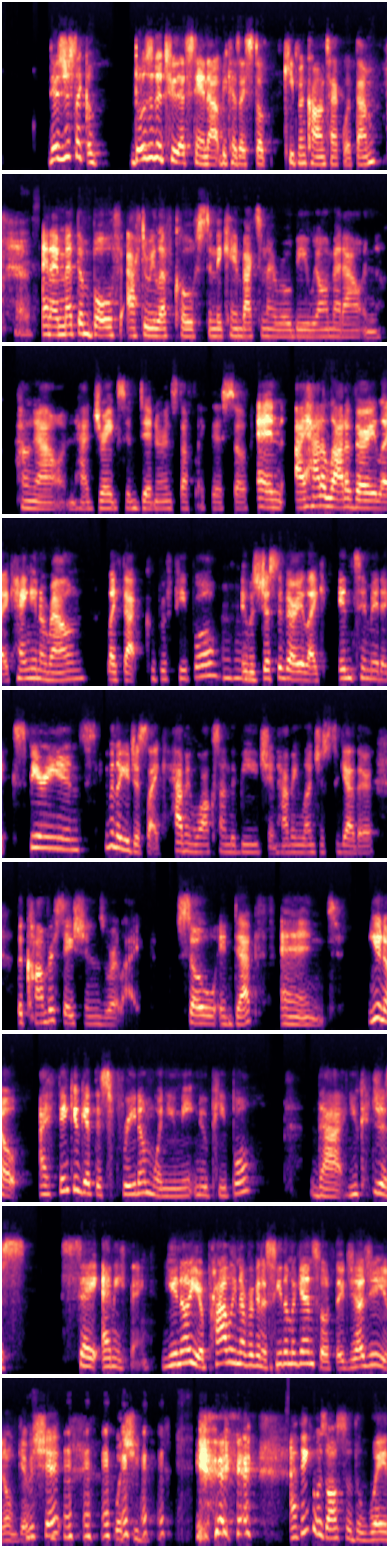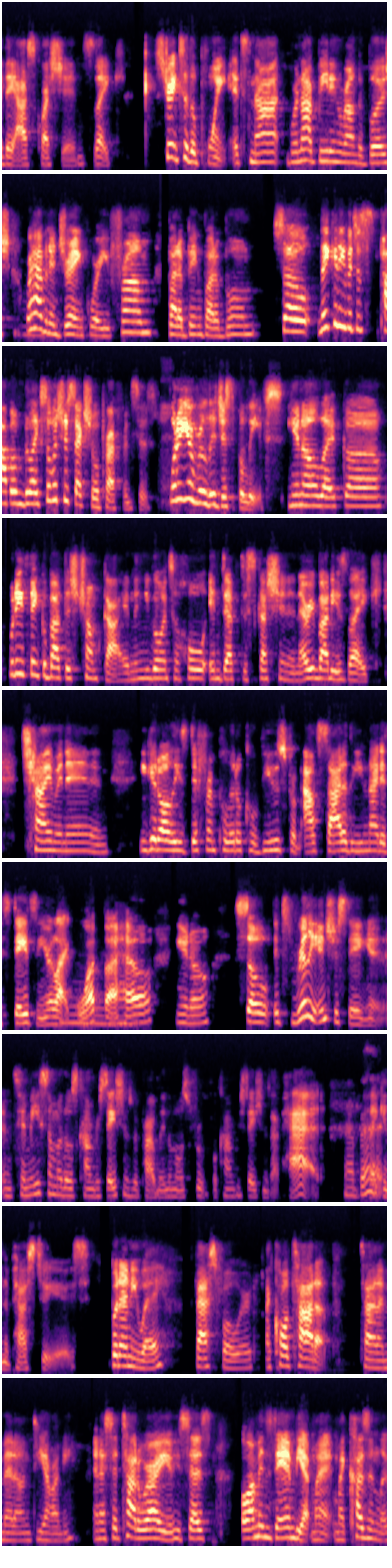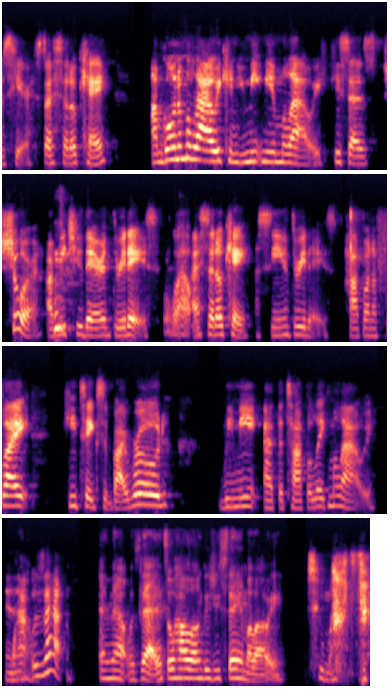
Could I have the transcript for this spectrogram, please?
there's just like a, those are the two that stand out because I still keep in contact with them. Nice. And I met them both after we left Coast and they came back to Nairobi. We all met out and hung out and had drinks and dinner and stuff like this. So, and I had a lot of very like hanging around like that group of people. It Mhm. was just a very like intimate experience. Even though you're just like having walks on the beach and having lunches together, the conversations were like so in depth. And, you know, I think you get this freedom when you meet new people that you can just say anything. You know, you're probably never going to see them again. So if they judge you, you don't give a shit. what you- I think it was also the way they asked questions, like straight to the point. It's not, we're not beating around the bush. We're Mm. having a drink. Where are you from? Bada bing, bada boom. So they could even just pop up and be like, So what's your sexual preferences? What are your religious beliefs? You know, like, uh, what do you think about this Trump guy? And then you go into a whole in depth discussion and everybody's like chiming in and you get all these different political views from outside of the United States and you're like, What the Mm. hell? You know? So it's really interesting. And, and to me, some of those conversations were probably the most fruitful conversations I've had like in the past two years. But anyway, fast forward, I called Todd up. Todd I met on Diani. And I said, Todd, where are you? He says, Oh, I'm in Zambia. My my cousin lives here. So I said, Okay. I'm going to Malawi. Can you meet me in Malawi? He says, Sure, I'll meet you there in three days. Wow. I said, Okay, I'll see you in three days. Hop on a flight. He takes it by road. We meet at the top of Lake Malawi. And that was that. And that was that. And so, how long did you stay in Malawi? Two months.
